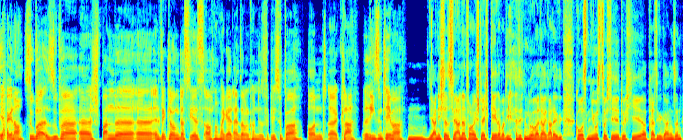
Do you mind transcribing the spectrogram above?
Ja, genau. Super, super äh, spannende äh, Entwicklung, dass sie jetzt auch nochmal Geld einsammeln konnten, ist wirklich super. Und äh, klar, Riesenthema. Hm. Ja, nicht, dass es den anderen von euch schlecht geht, aber die nur weil da gerade die großen News durch die, durch die äh, Presse gegangen sind.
